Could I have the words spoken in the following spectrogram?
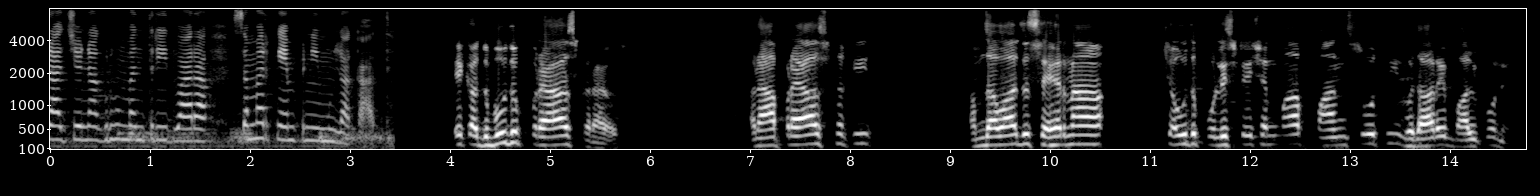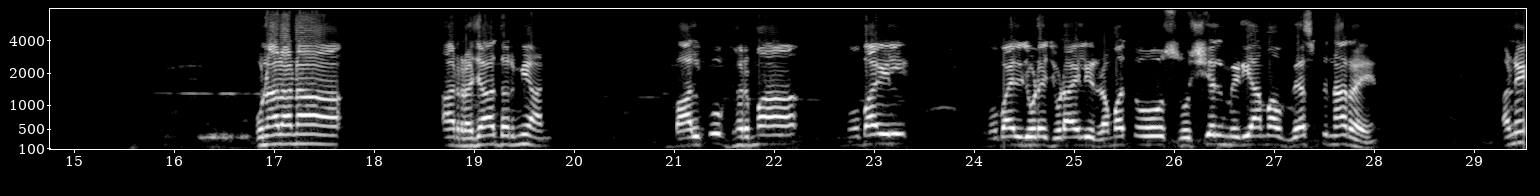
રાજ્યના ગૃહમંત્રી દ્વારા સમર કેમ્પની મુલાકાત. એક અદ્ભુત પ્રયાસ કરાયો છે. અને આ પ્રયાસ થકી અમદાવાદ શહેરના ચૌદ પોલીસ સ્ટેશનમાં પાંચસો થી વધારે બાળકોને ઉનાળાના આ રજા દરમિયાન બાળકો ઘરમાં મોબાઈલ મોબાઈલ જોડે જોડાયેલી રમતો, સોશિયલ મીડિયામાં વ્યસ્ત ના રહે. અને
